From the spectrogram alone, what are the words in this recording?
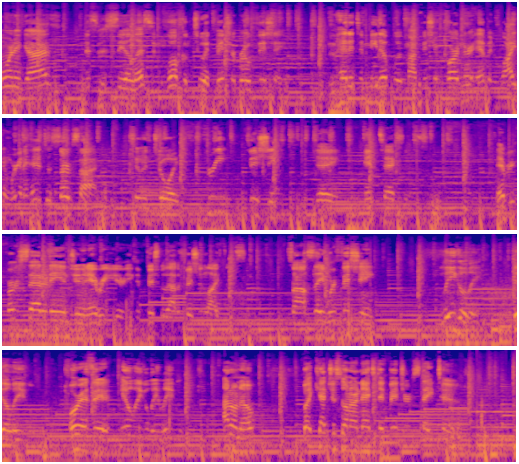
morning, guys. This is CLS, and welcome to Adventure Bro Fishing. I'm headed to meet up with my fishing partner, Evan White, and we're to head to Surfside to enjoy free fishing day in Texas. Every first Saturday in June, every year, you can fish without a fishing license. So I'll say we're fishing legally illegal. Or is it illegally legal? I don't know. But catch us on our next adventure. Stay tuned.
